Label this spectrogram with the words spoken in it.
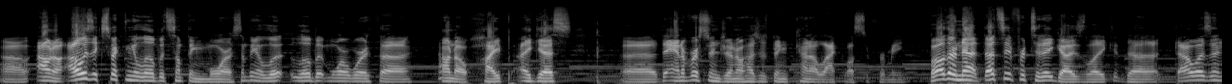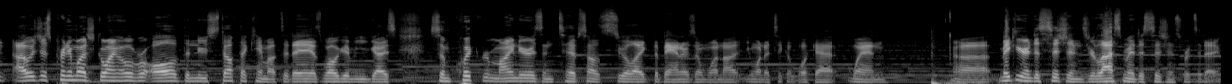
Uh, I don't know. I was expecting a little bit something more, something a, li little bit more worth, uh, I don't know, hype, I guess. Uh, the anniversary in general has just been kind of lackluster for me. But other than that, that's it for today, guys. Like, the that wasn't... I was just pretty much going over all of the new stuff that came out today, as well giving you guys some quick reminders and tips on to, like, the banners and whatnot you want to take a look at when uh, making your decisions, your last-minute decisions for today.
